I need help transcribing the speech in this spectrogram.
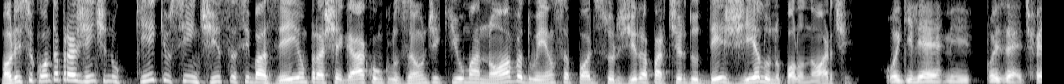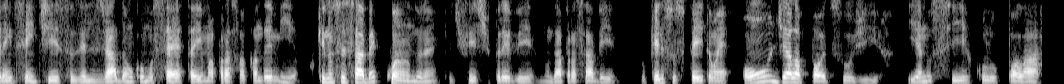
Maurício, conta pra gente no que, que os cientistas se baseiam para chegar à conclusão de que uma nova doença pode surgir a partir do degelo no Polo Norte. Oi, Guilherme. Pois é, diferentes cientistas eles já dão como certa aí uma próxima pandemia. O que não se sabe é quando, né? Que é difícil de prever, não dá para saber. O que eles suspeitam é onde ela pode surgir e é no Círculo Polar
